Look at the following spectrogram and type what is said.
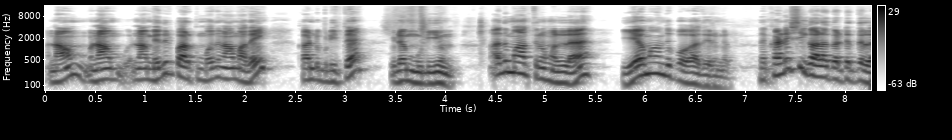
நாம் நாம் நாம் எதிர்பார்க்கும் போது நாம் அதை கண்டுபிடித்த விட முடியும். அது மாத்திரமல்ல ஏமாந்து போகாதிருங்கள். இந்த கடைசி காலகட்டத்தில்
